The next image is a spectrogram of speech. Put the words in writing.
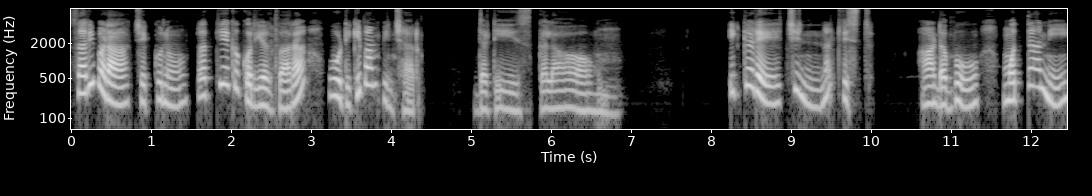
సరిపడా చెక్కును ప్రత్యేక కొరియర్ ద్వారా ఊటికి పంపించారు. That is Kalam. ఇక్కడే చిన్న ట్విస్ట్. ఆ డబ్బు మొత్తాన్ని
